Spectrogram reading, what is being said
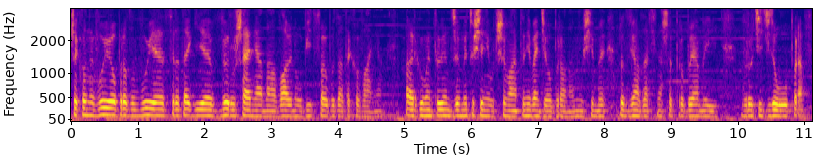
przekonywuje, opracowuje strategię wyruszenia na walną bitwę albo zaatakowania, argumentując, że my tu się nie utrzymamy, to nie będzie obrona, my musimy rozwiązać nasze problemy i wrócić do upraw.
